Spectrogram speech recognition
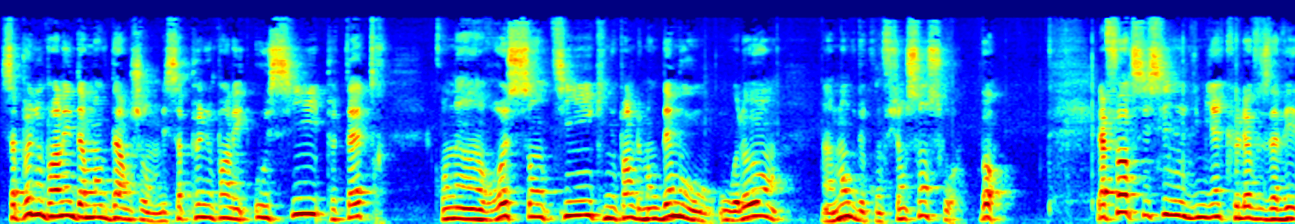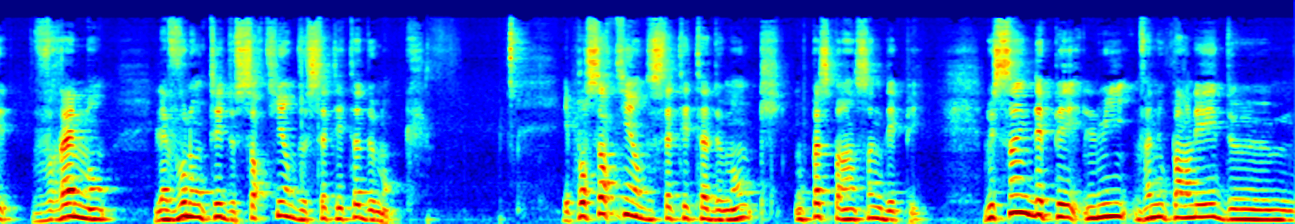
Ça peut nous parler d'un manque d'argent, mais ça peut nous parler aussi peut-être qu'on a un ressenti qui nous parle de manque d'amour. Ou alors manque de confiance en soi. Bon, la force ici nous dit bien que là, vous avez vraiment la volonté de sortir de cet état de manque. Et pour sortir de cet état de manque, on passe par un 5 d'épée. Le 5 d'épée, lui, va nous parler de,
